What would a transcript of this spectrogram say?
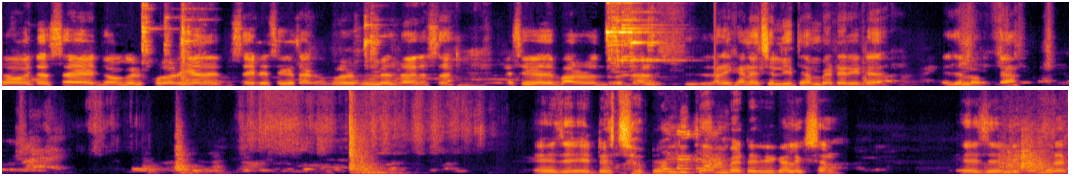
দেওয়া হইতেছে জগের খোলা ইয়ে দিতেছে এটা থেকে চাকা হুলেস দেওয়া হইতেছে, এটা বারো আর এখানে হচ্ছে লিথিয়াম ব্যাটারিটা এই যে লকটা এই যে এটা হচ্ছে আপনার লিথিয়াম ব্যাটারি কালেকশন এই যে লিথিয়াম ব্যাটারি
